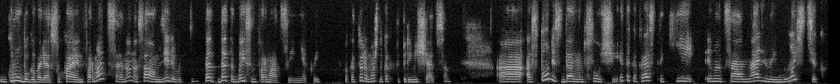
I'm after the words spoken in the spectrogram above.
грубо говоря, сухая информация, но на самом деле вот датабейс информации некой, по которой можно как-то перемещаться. А, а сторис в данном случае это как раз-таки эмоциональный мостик,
